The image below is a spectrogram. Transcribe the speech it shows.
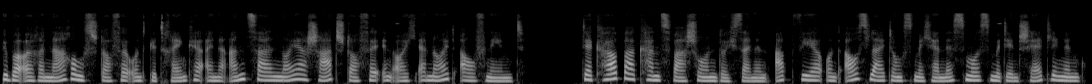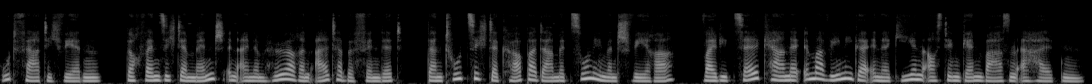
über eure Nahrungsstoffe und Getränke eine Anzahl neuer Schadstoffe in euch erneut aufnehmt. Der Körper kann zwar schon durch seinen Abwehr- und Ausleitungsmechanismus mit den Schädlingen gut fertig werden, doch wenn sich der Mensch in einem höheren Alter befindet, dann tut sich der Körper damit zunehmend schwerer, weil die Zellkerne immer weniger Energien aus den Genbasen erhalten.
